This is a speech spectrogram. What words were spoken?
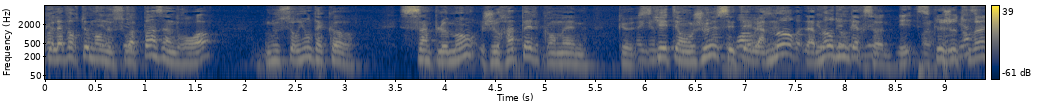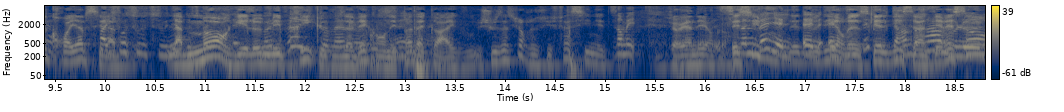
que l'avortement ne soit pas un droit, nous serions d'accord. Simplement, je rappelle quand même que ce qui était en jeu, c'était la mort, la mort d'une personne. Mais ce que je trouve incroyable, c'est la, morgue et le mépris que vous avez quand on n'est pas d'accord avec vous. Je vous assure, je suis fasciné de ça. Non mais, j'ai rien dit encore. Mais si vous dire, ce qu'elle dit, c'est intéressant.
